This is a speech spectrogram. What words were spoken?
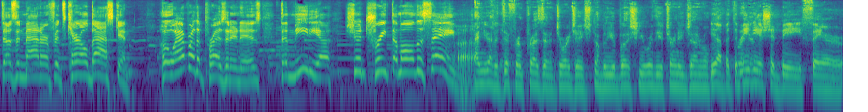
Doesn't matter if it's Carole Baskin. Whoever the president is, the media should treat them all the same. Uh, and you had a different president, George H.W. Bush. You were the attorney general. Yeah, but the media him. should be fair,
